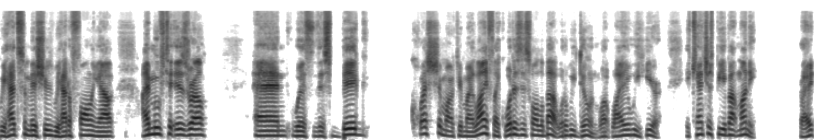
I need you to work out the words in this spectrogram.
we had some issues we had a falling out. I moved to israel and with this big question mark in my life like what is this all about? What are we doing? What why are we here? It can't just be about money right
